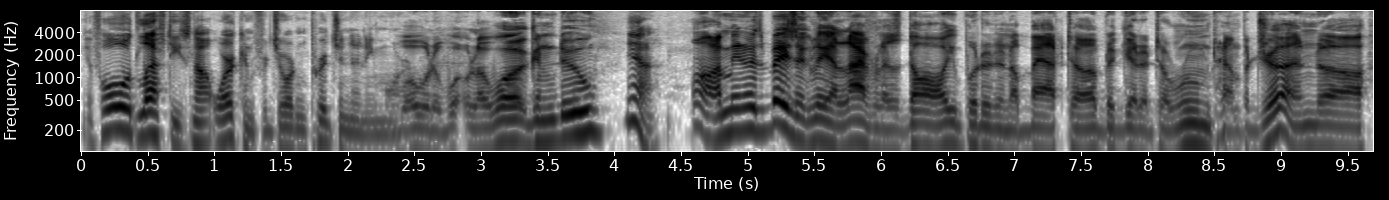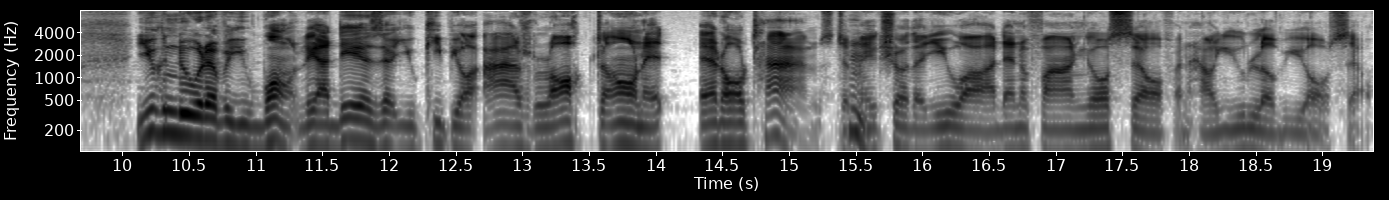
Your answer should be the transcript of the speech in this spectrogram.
If old Lefty's not working for Jordan Pridgeon anymore. What would it, what, like, what it can do? yeah. Well, I mean, it's basically a lifeless doll. You put it in a bathtub to get it to room temperature, and uh, you can do whatever you want. The idea is that you keep your eyes locked on it at all times to make sure that you are identifying yourself and how you love yourself.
